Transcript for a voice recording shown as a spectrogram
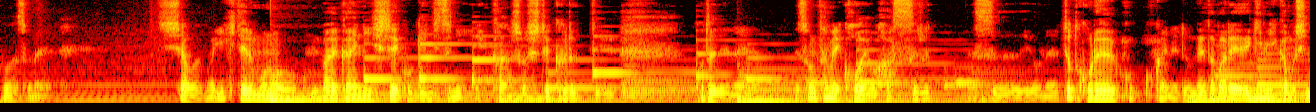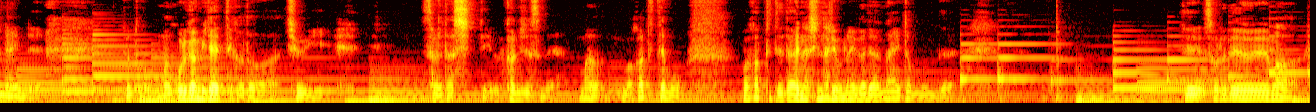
そうなんですよね。死者は生きてるものを媒介にして、こう現実に干渉してくるっていうことでね、そのために声を発するですよね。ちょっとこれ、今回ね、ネタバレ気味かもしれないんで、ちょっと、まあこれが見たいって方は注意されたしっていう感じですね。まあ、分かってても、分かってて台無しになるような映画ではないと思うんで。で、それで、まあ、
